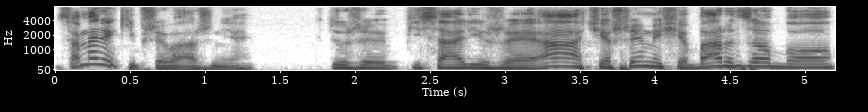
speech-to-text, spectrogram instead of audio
z Ameryki przeważnie, którzy pisali, że a, cieszymy się bardzo, bo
